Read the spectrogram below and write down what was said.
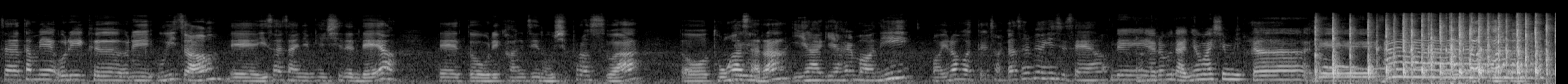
자, 다음에 우리 그 우리 우희정 네, 이사장님 계시는데요. 네, 또 우리 강진 50 플러스와 또 동화사랑 이야기 할머니 뭐 이런 것들 잠깐 설명해 주세요. 네, 여러분 안녕하십니까? 네. 아!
